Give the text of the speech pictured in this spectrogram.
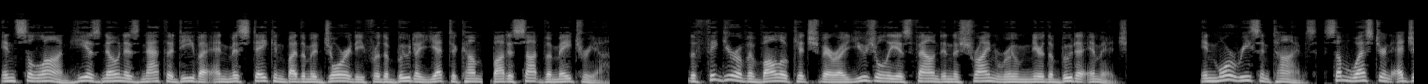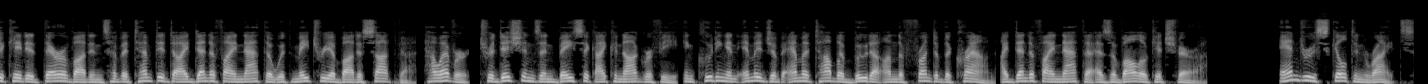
In Ceylon he is known as Natha Deva and mistaken by the majority for the Buddha yet to come, Bodhisattva Maitreya. The figure of Avalokiteshvara usually is found in the shrine room near the Buddha image. In more recent times, some Western-educated Theravadins have attempted to identify Natha with Maitreya Bodhisattva, however, traditions and basic iconography including an image of Amitabha Buddha on the front of the crown identify Natha as Avalokiteshvara. Andrew Skilton writes,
